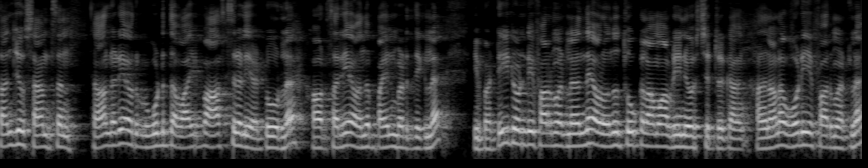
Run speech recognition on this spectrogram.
சஞ்சு சாம்சன். ஆல்ரெடி அவருக்கு கொடுத்த வாய்ப்பு ஆஸ்திரேலியா டூரில் அவர் சரியாக வந்து பயன்படுத்திக்கல. இப்போ டி டுவெண்ட்டி ஃபார்மேட்லேருந்தே அவர் வந்து தூக்கலாமா அப்படின்னு யோசிச்சுட்டு இருக்காங்க. அதனால் ஓடிஏ ஃபார்மேட்டில்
